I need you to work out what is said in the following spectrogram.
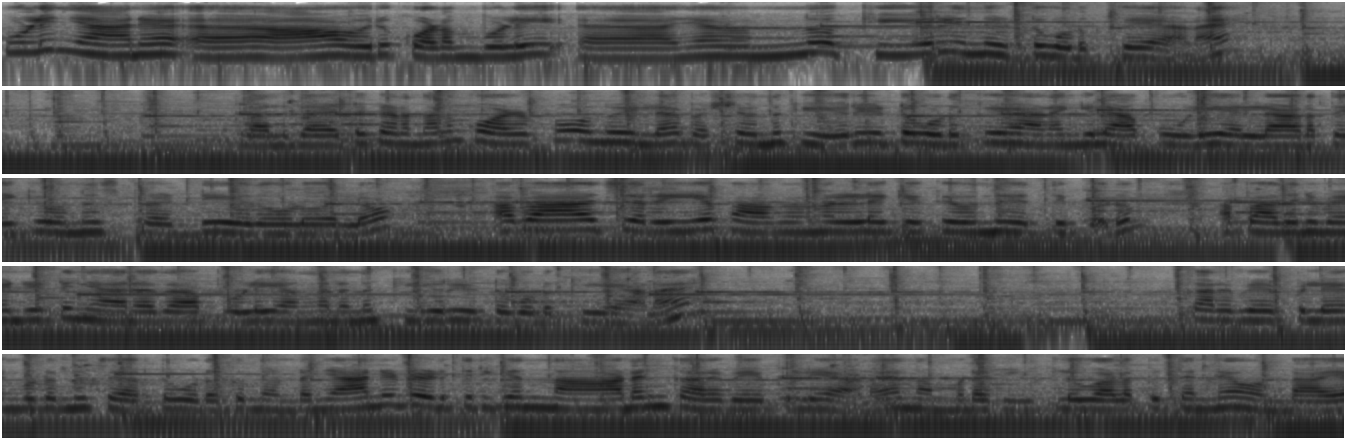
പുളി ഞാൻ ആ ഒരു കുടംപുളി ഞാൻ ഒന്ന് കീറി ഒന്ന് ഇട്ട് കൊടുക്കുകയാണേ. വലുതായിട്ട് കിടന്നാലും കുഴപ്പമൊന്നുമില്ല. പക്ഷേ ഒന്ന് കീറിയിട്ട് കൊടുക്കുകയാണെങ്കിൽ ആ പുളി എല്ലായിടത്തേക്കും ഒന്ന് സ്പ്രെഡ് ചെയ്തോളുമല്ലോ. അപ്പോൾ ആ ചെറിയ ഭാഗങ്ങളിലേക്കൊക്കെ ഒന്ന് എത്തിപ്പെടും. അപ്പോൾ അതിന് വേണ്ടിയിട്ട് ഞാനത് ആ പുളി അങ്ങനെ ഒന്ന് കീറിയിട്ട് കൊടുക്കുകയാണ്. കറിവേപ്പിലയും കൂടെ ഒന്ന് ചേർത്ത് കൊടുക്കുന്നുണ്ട്. ഞാനിവിടെ എടുത്തിരിക്കുന്ന നാടൻ കറിവേപ്പിലയാണ് നമ്മുടെ വീട്ടിൽ വളപ്പിൽ തന്നെ ഉണ്ടായ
